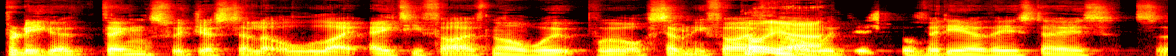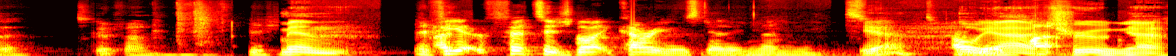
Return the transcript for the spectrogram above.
pretty good things with just a little like 85 mil whoop or 75 Oh, mil yeah. with digital video these days. So uh, it's good fun. man. If you get the footage like Curry was getting, then Yeah. Oh yeah, I- true. Yeah,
